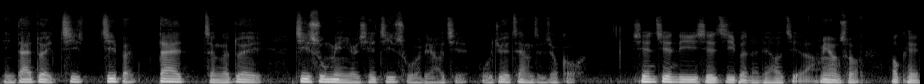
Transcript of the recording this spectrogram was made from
你大概对基基本，大概整个对技术面有一些基础的了解，我觉得这样子就够了。先建立一些基本的了解啦，没有错。OK，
